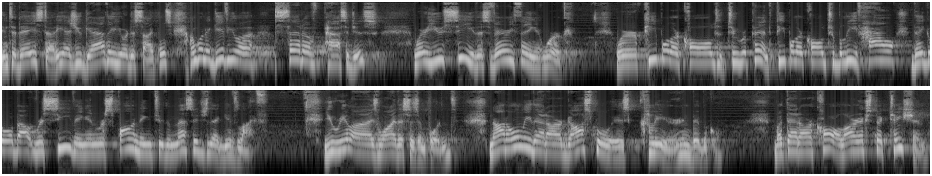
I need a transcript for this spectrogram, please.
In today's study, as you gather your disciples, I'm going to give you a set of passages where you see this very thing at work. Where people are called to repent, people are called to believe how they go about receiving and responding to the message that gives life. You realize why this is important. Not only that our gospel is clear and biblical, but that our call, our expectation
